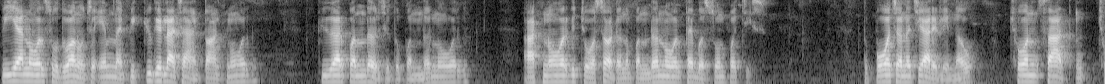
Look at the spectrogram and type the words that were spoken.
પીઆરનો વર્ગ શોધવાનો છે એમ નહીં. પીક્યુ કેટલા છે? આઠ. તો આઠનો વર્ગ. ક્યુઆર પંદર છે, તો પંદરનો વર્ગ. આઠનો વર્ગ ચોસઠ અને પંદરનો વર્ગ થાય બસો ને પચીસ. તો પાંચ અને ચાર એટલે નવ, છ ને સાત, છ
